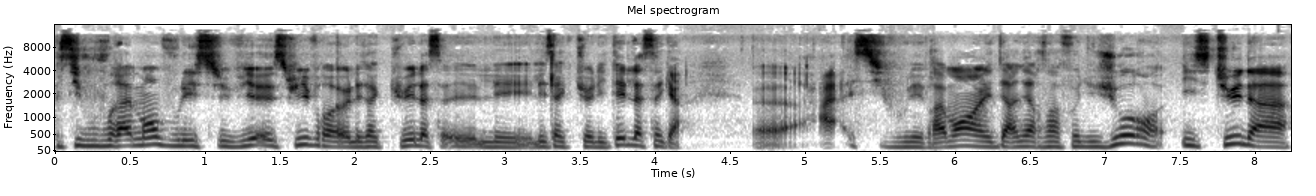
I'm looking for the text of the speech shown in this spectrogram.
Si vous vraiment voulez suivre les actualités de la saga. Euh, ah, si vous voulez vraiment les dernières infos du jour, Eastune a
